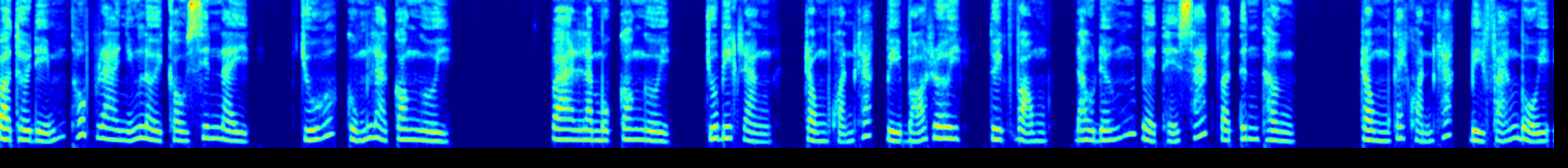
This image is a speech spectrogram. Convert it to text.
vào thời điểm thốt ra những lời cầu xin này, Chúa cũng là con người. Và là một con người, Chúa biết rằng trong khoảnh khắc bị bỏ rơi, tuyệt vọng, đau đớn về thể xác và tinh thần, trong cái khoảnh khắc bị phản bội,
